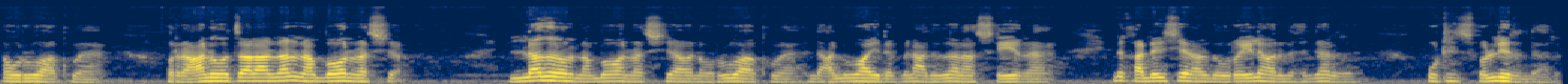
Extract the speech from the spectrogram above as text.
நான் உருவாக்குவேன். ஒரு இராணுவத்தாலாக இருந்தாலும் நம்பர் ஒன் ரஷ்யா. இல்லாத ஒரு நம்பர் ஒன் ரஷ்யாவை நான் உருவாக்குவேன். இந்த அணு அதுதான் நான் செய்கிறேன் இன்னும் கடைசியாக அந்த உரையில் அவர் செஞ்சார்? புட்டின் சொல்லியிருந்தார்.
